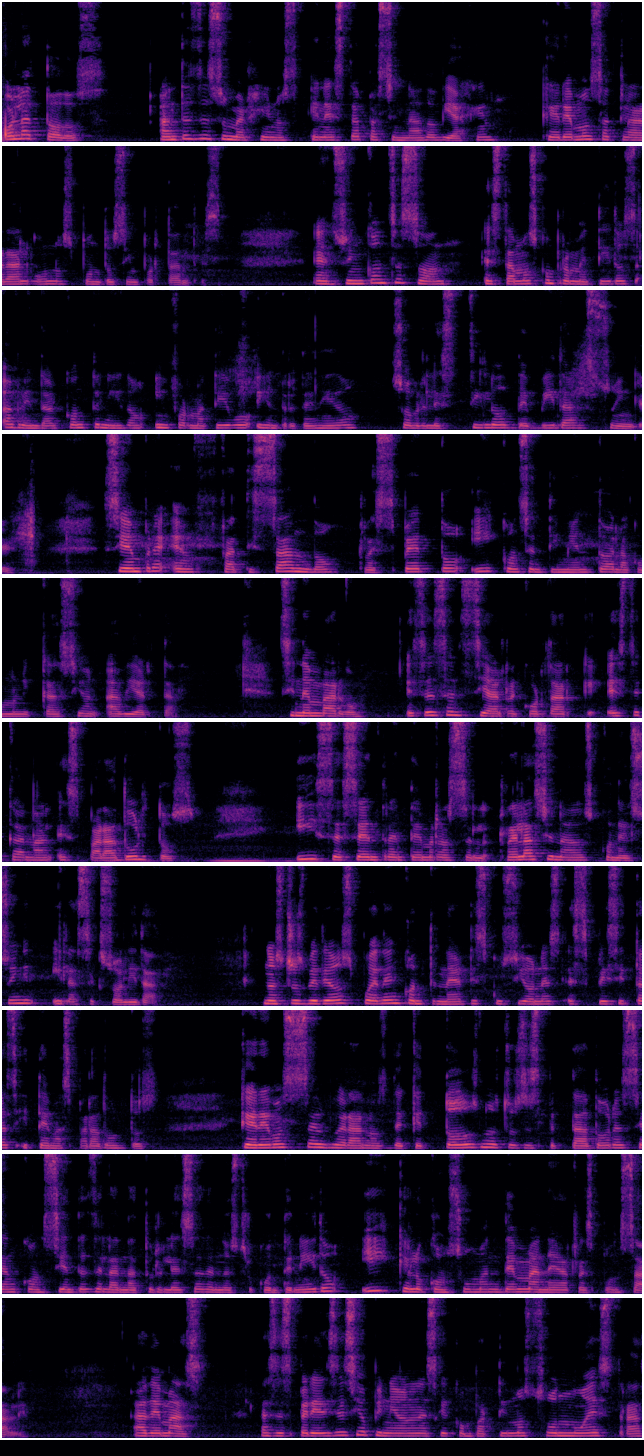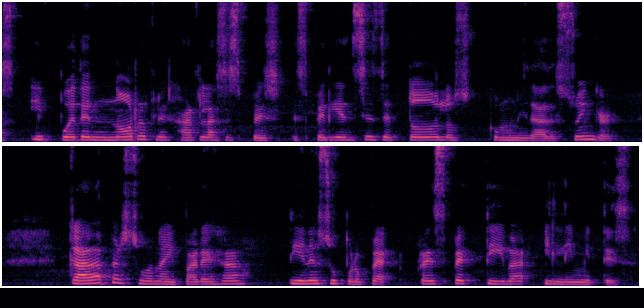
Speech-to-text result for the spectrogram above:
Hola a todos. Antes de sumergirnos en este apasionado viaje, queremos aclarar algunos puntos importantes. En Swing con Sazón estamos comprometidos a brindar contenido informativo y entretenido sobre el estilo de vida swinger, siempre enfatizando respeto y consentimiento a la comunicación abierta. Sin embargo, es esencial recordar que este canal es para adultos y se centra en temas relacionados con el swing y la sexualidad. Nuestros videos pueden contener discusiones explícitas y temas para adultos. Queremos asegurarnos de que todos nuestros espectadores sean conscientes de la naturaleza de nuestro contenido y que lo consuman de manera responsable. Además, las experiencias y opiniones que compartimos son nuestras y pueden no reflejar las experiencias de todas las comunidades swinger. Cada persona y pareja tiene su propia perspectiva y límites.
